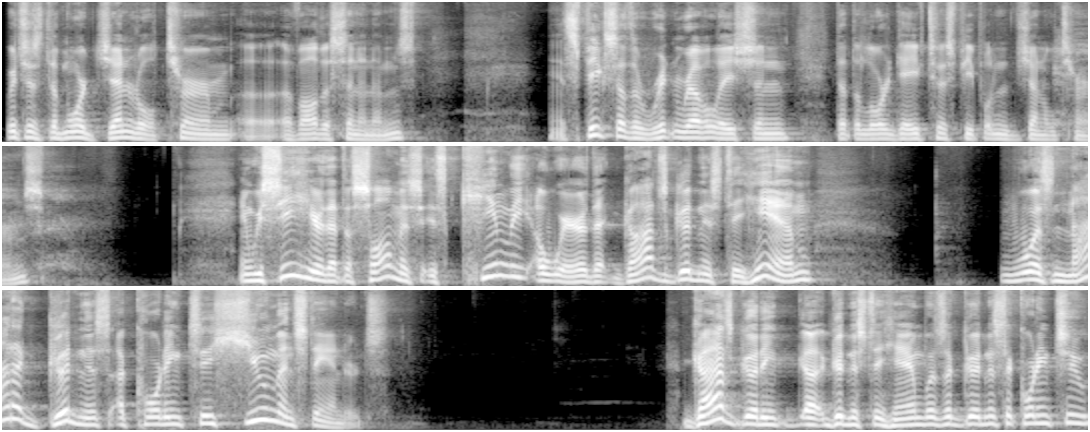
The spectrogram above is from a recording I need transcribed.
which is the more general term uh, of all the synonyms. It speaks of the written revelation that the Lord gave to his people in general terms. And we see here that the psalmist is keenly aware that God's goodness to him was not a goodness according to human standards. God's good, uh, goodness to him was a goodness according to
